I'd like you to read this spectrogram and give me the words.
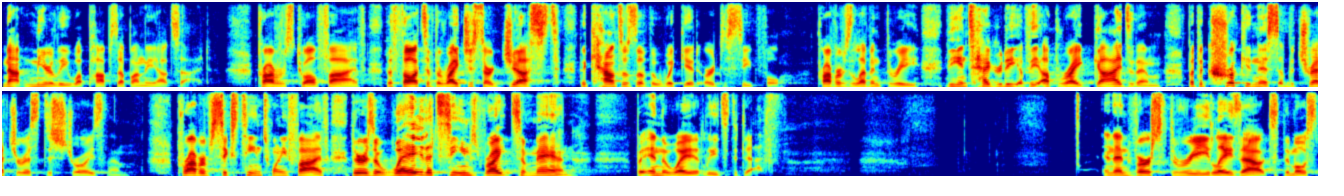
not merely what pops up on the outside. Proverbs 12:5 The thoughts of the righteous are just, the counsels of the wicked are deceitful. Proverbs 11:3 The integrity of the upright guides them, but the crookedness of the treacherous destroys them. Proverbs 16:25 There is a way that seems right to man, but in the way it leads to death. And then verse 3 lays out the most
